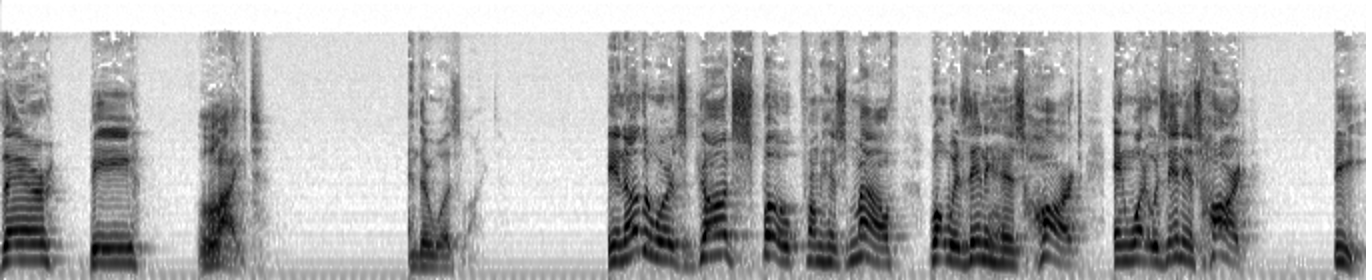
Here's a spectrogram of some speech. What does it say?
there be light. And there was light. In other words, God spoke from his mouth what was in his heart, and what was in his heart be,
